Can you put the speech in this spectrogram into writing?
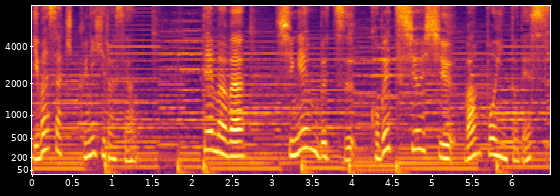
岩崎邦弘さん。テーマは資源物個別収集ワンポイントです。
